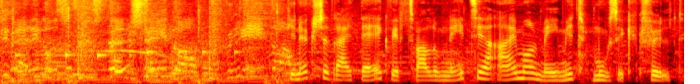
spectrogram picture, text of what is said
Die nächsten drei Tage wird Val Lumnezia einmal mehr mit Musik gefüllt.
